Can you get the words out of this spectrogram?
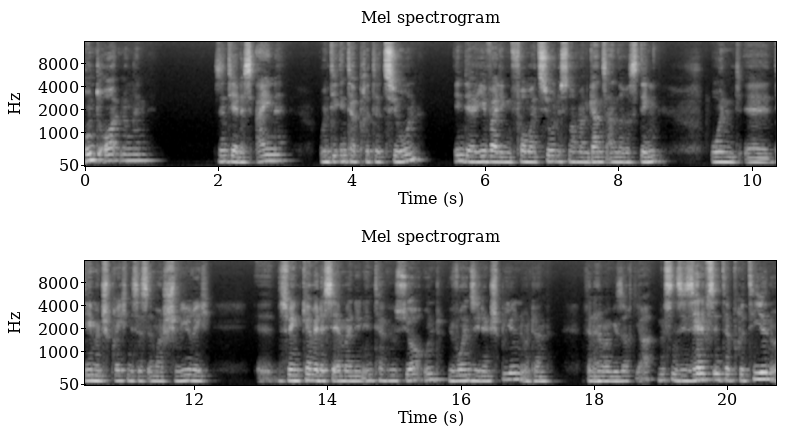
Grundordnungen sind ja das eine und die Interpretation in der jeweiligen Formation ist nochmal ein ganz anderes Ding. Und äh, dementsprechend ist es immer schwierig. Äh, deswegen kennen wir das ja immer in den Interviews. Ja, und wie wollen Sie denn spielen? Und dann, wird immer gesagt, ja, müssen Sie selbst interpretieren. Und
